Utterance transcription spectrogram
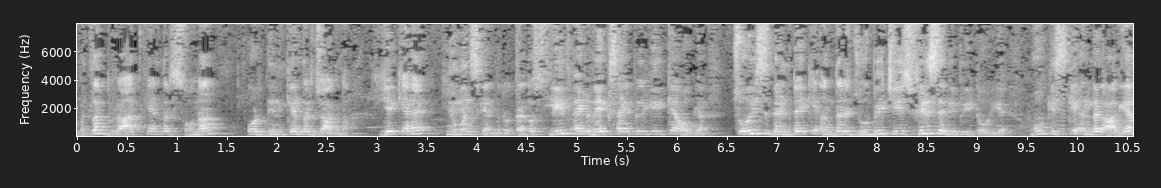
मतलब रात के अंदर सोना और दिन के अंदर जागना। ये क्या है? ह्यूमंस के अंदर होता है। तो स्लीप एंड वेक साइकिल की क्या हो गया? चौबीस घंटे के अंदर जो भी चीज़ फिर से रिपीट हो रही है, वो किसके अंदर आ गया?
